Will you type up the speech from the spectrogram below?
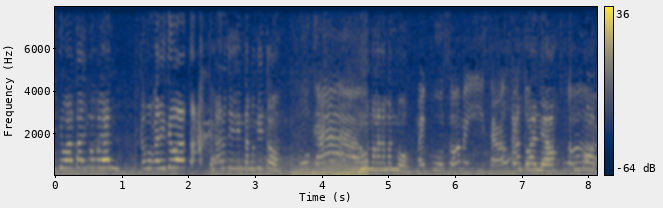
Oy, diwata, ikaw ba yan? Kamukha ni diwata. Ano titinda mo dito? Bugaw. Doon mga laman mo. May puso, may isaw. Ang tuwalya, Tuwa. kumot.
